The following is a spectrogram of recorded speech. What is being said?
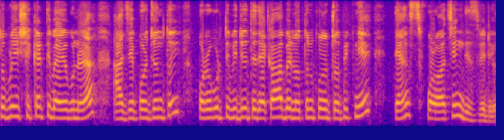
তো প্রিয় শিক্ষার্থী ভাই বোনেরা, আজ এ পর্যন্তই। পরবর্তী ভিডিওতে দেখা হবে নতুন কোনো টপিক নিয়ে। Thanks for watching this video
